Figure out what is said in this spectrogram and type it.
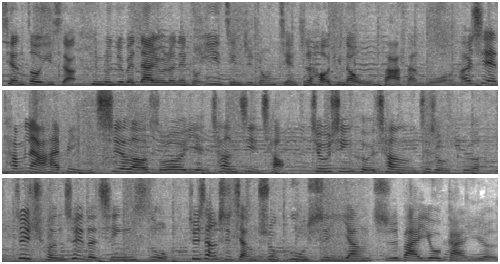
前奏一响，听众就被带入了那种意境之中，简直好听到无法反驳。而且他们俩还摒弃了所有演唱技巧，揪心合唱这首歌，最纯粹的倾诉，就像是讲述故事一样，直白又感人。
